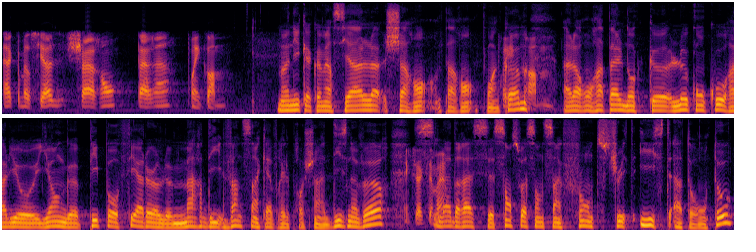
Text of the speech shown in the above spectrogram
à commercial charonparent.com. Monique à commercial charonparent.com. Alors on rappelle donc que le concours a lieu au Young People Theatre le mardi 25 avril prochain à 19h. Exactement. L'adresse est 165 Front Street East à Toronto.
